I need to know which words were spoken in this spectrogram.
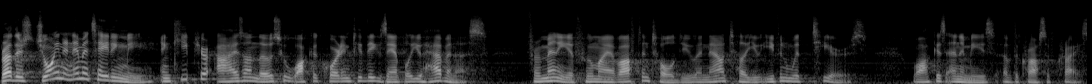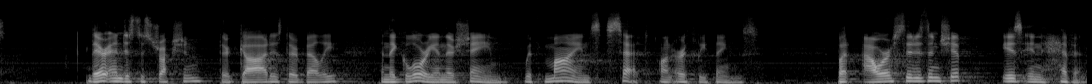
Brothers, join in imitating me and keep your eyes on those who walk according to the example you have in us. For many of whom I have often told you, and now tell you even with tears, walk as enemies of the cross of Christ. Their end is destruction, their God is their belly, and they glory in their shame, with minds set on earthly things. But our citizenship is in heaven,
